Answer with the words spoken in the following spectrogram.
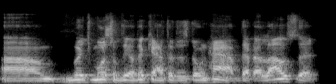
um, which most of the other catheters don't have, that allows it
